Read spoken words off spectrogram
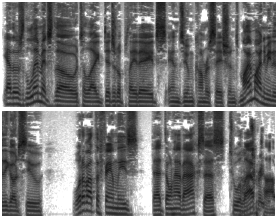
yeah, there's limits though to like digital play dates and Zoom conversations. My mind immediately goes to what about the families that don't have access to a That's laptop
